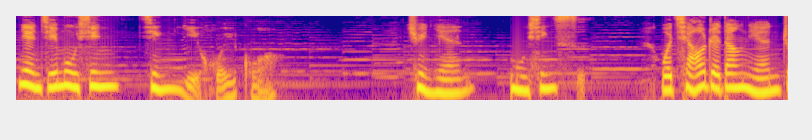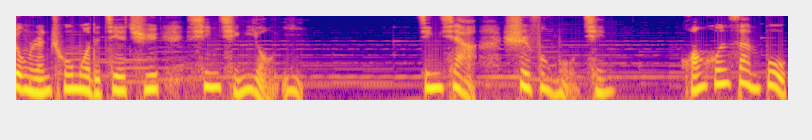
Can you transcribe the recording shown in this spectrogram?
念及木星今已回国。去年木星死。我瞧着当年众人出没的街区，心情有异。今夏侍奉母亲，黄昏散步，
